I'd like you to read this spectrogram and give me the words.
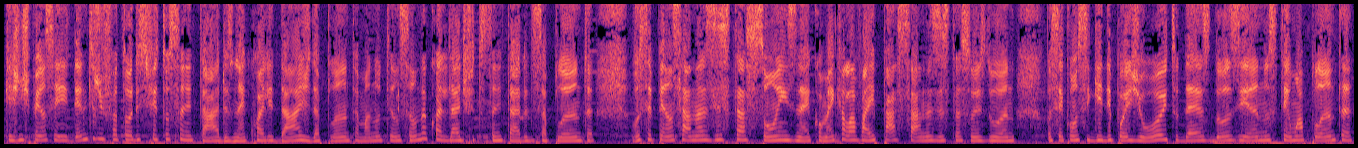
que a gente pensa aí dentro de fatores fitossanitários, né? Qualidade da planta, manutenção da qualidade fitossanitária dessa planta, você pensar nas estações, né? Como é que ela vai passar nas estações do ano. Você conseguir depois de 8, 10, 12 anos ter uma planta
